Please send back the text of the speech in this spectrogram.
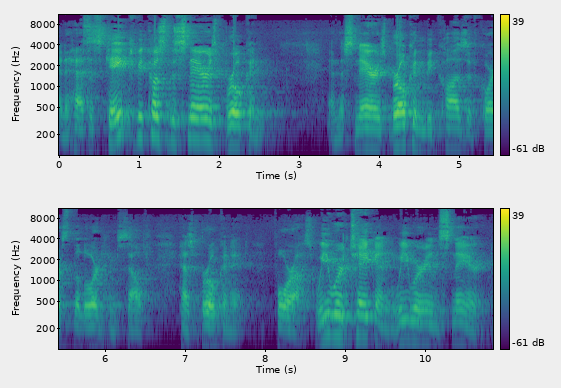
And it has escaped because the snare is broken. And the snare is broken because, of course, the Lord Himself has broken it for us. We were taken, we were ensnared,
